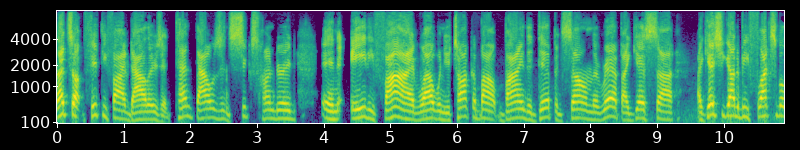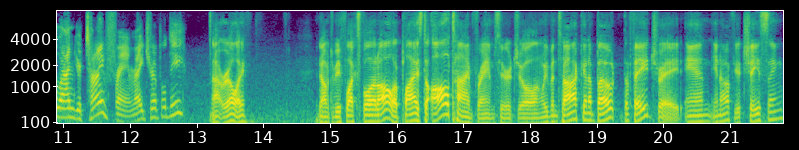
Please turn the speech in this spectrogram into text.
that's up $55 at 10685 well when you talk about buying the dip and selling the rip i guess uh, i guess you got to be flexible on your time frame right triple d Not really. You don't have to be flexible at all. It applies to all time frames here, Joel. And we've been talking about the fade trade. And you know, if you're chasing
